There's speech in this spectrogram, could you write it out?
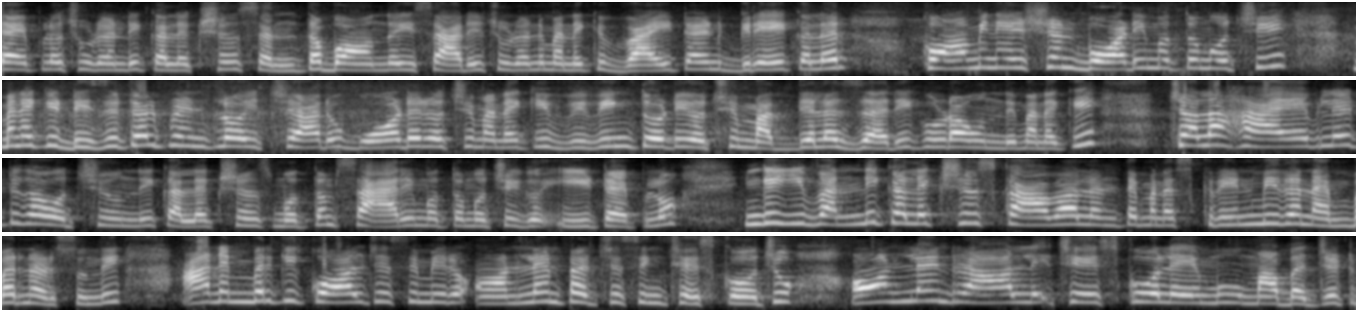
టైప్లో చూడండి కలెక్షన్స్ ఎంత బాగుందో. ఈ సారీ చూడండి మనకి white and grey colour combination body మొత్తం వచ్చి మనకి డిజిటల్ ప్రింట్లో ఇచ్చారు. బార్డర్ వచ్చి మనకి వివింగ్ తోటి వచ్చి మధ్యలో జరీ కూడా ఉంది మనకి. చాలా హైలైట్గా వచ్చి ఉంది కలెక్షన్స్ మొత్తం. శారీ మొత్తం వచ్చి ఇగో ఈ టైప్లో. ఇంకా ఇవన్నీ కలెక్షన్స్ కావాలంటే మన స్క్రీన్ స్క్రీన్ మీద నెంబర్ నడుస్తుంది. ఆ నెంబర్కి కాల్ చేసి మీరు ఆన్లైన్ పర్చేసింగ్ చేసుకోవచ్చు. ఆన్లైన్ రాలే చేసుకోలేము. మా బడ్జెట్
